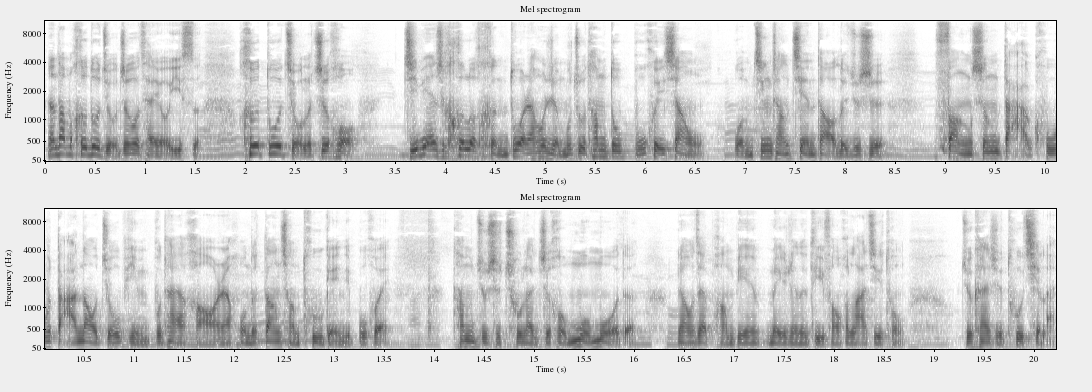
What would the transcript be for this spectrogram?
那他们喝多酒之后才有意思，喝多酒了之后。即便是喝了很多，然后忍不住，他们都不会像我们经常见到的就是放声大哭大闹，酒品不太好，然后呢当场吐给你，不会，他们就是出来之后默默的，然后在旁边没人的地方或垃圾桶就开始吐起来。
